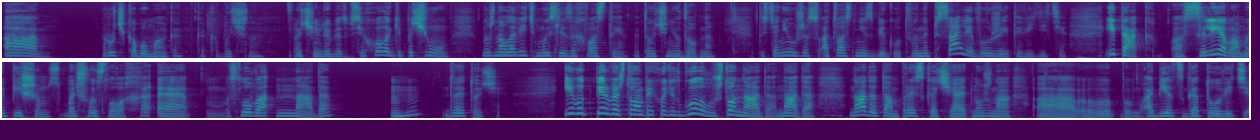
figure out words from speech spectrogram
А, ручка бумага, как обычно. Очень любят психологи. Почему? Нужно ловить мысли за хвосты. Это очень удобно. То есть они уже от вас не сбегут. Вы написали, вы уже это видите. Итак, а, слева мы пишем большое слово, э, слово «надо». Угу, двоеточие. И вот первое, что вам приходит в голову, что надо, надо, надо там пресс качать, нужно а, обед сготовить,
